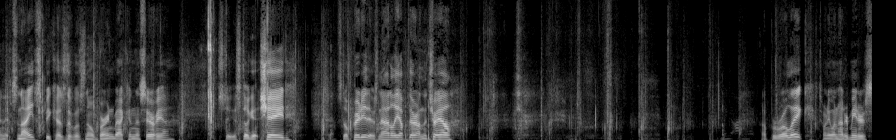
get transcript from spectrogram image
And it's nice because there was no burn back in this area. So you still get shade. Still pretty. There's Natalie up there on the trail. Upper Rowe Lake, 2100 meters.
